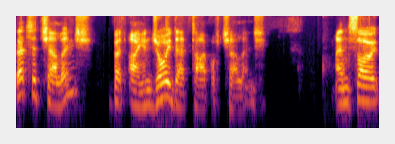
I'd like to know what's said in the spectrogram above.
That's a challenge, but I enjoy that type of challenge. And so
